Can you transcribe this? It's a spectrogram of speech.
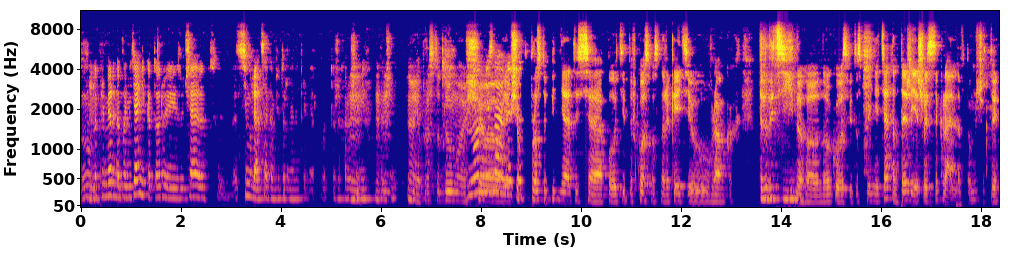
М, Ну, Хм. например, инопланетяне, которые изучают симуляция компьютерная, например. Вот тоже хороший Мгм, миф. мгм. Очень. Ну, я просто думаю, Ну, що не знаю, якщо насчет- просто піднятися, полетіти в космос на ракеті в рамках традиційного наукового світосприйняття, там теж є щось сакральне в тому, що ти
